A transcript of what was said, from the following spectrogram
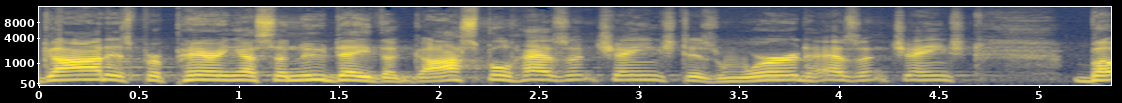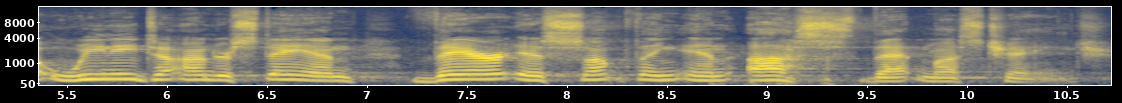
God is preparing us a new day. The gospel hasn't changed, His word hasn't changed, but we need to understand there is something in us that must change.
